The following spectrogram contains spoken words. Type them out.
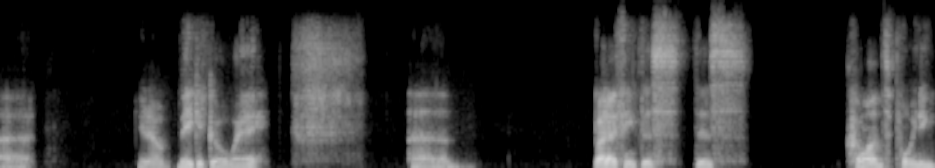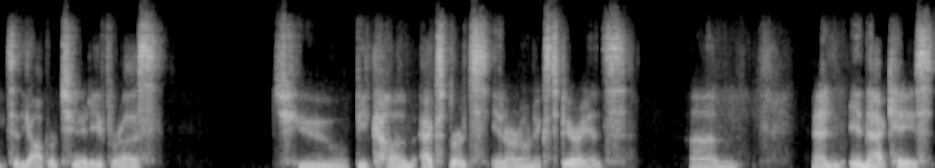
uh, you know, make it go away. Um, but I think this this koan's pointing to the opportunity for us to become experts in our own experience. Um, and in that case,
